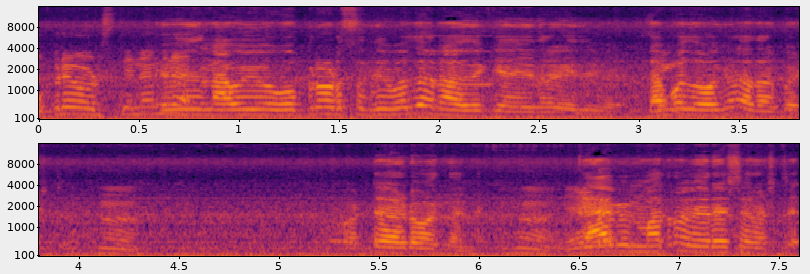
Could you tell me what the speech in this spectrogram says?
ಒಬ್ಬರೇ ಓಡಿಸ್ತೀನಿ ಅಂದರೆ? ನಾವು ಇವಾಗ ಒಬ್ರು ಓಡಿಸೋದಿವಲ್ಲ ನಾವು ಅದಕ್ಕೆ ಇದ್ರಾಗಿದ್ದೀವಿ ಡಬಲ್ ಹೋಗಿದ್ರೆ ಅದ್ರ ಬೆಸ್ಟ್ ಹ್ಞೂ ಒಟ್ಟೆ ಎರಡು ಒಂದೇ ಹಾಂ ಕ್ಯಾಬಿನ್ ಮಾತ್ರ ವೇರಿಯೇಷನ್ ಅಷ್ಟೇ.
